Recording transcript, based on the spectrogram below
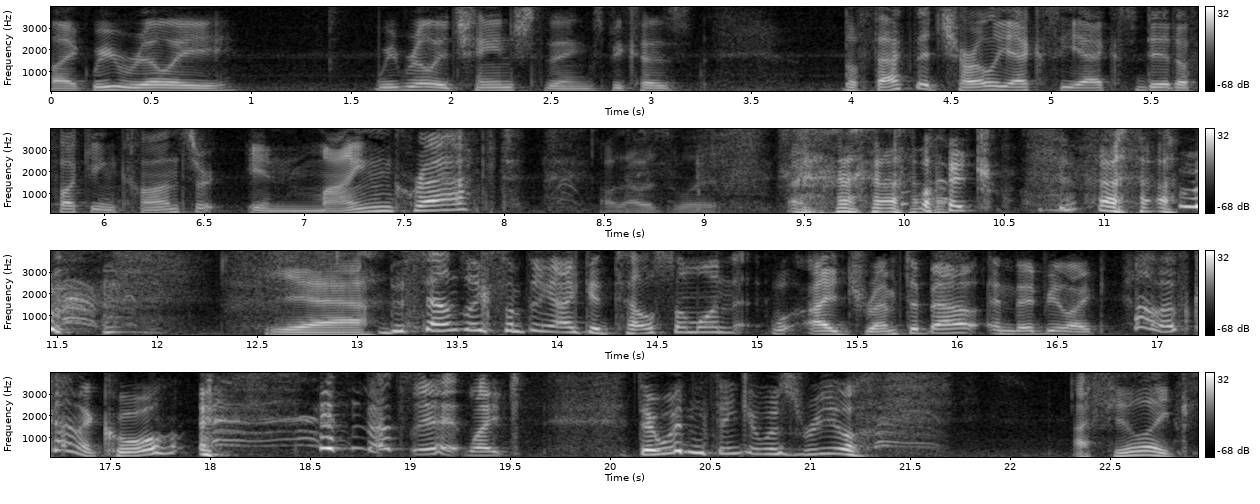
Like we really we really changed things because the fact that Charli XCX did a fucking concert in Minecraft, Oh, that was lit. like yeah. this sounds like something I could tell someone I dreamt about, and they'd be like, "Oh, that's kind of cool." that's it. Like, they wouldn't think it was real. I feel like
